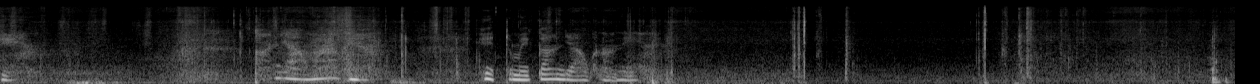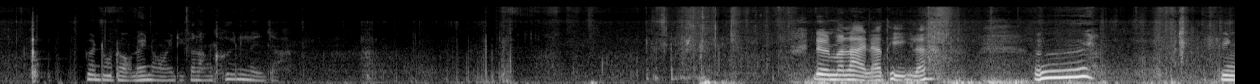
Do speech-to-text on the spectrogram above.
นี่ก้านยาวมากเลยเห็ดทำไมก้านยาวขนาดนี้เพื่อนดูดอกน้อยๆดิกำลังขึ้นเลยจ้ะเดินมาหลายนาทีแล้วเอ้ย จริง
